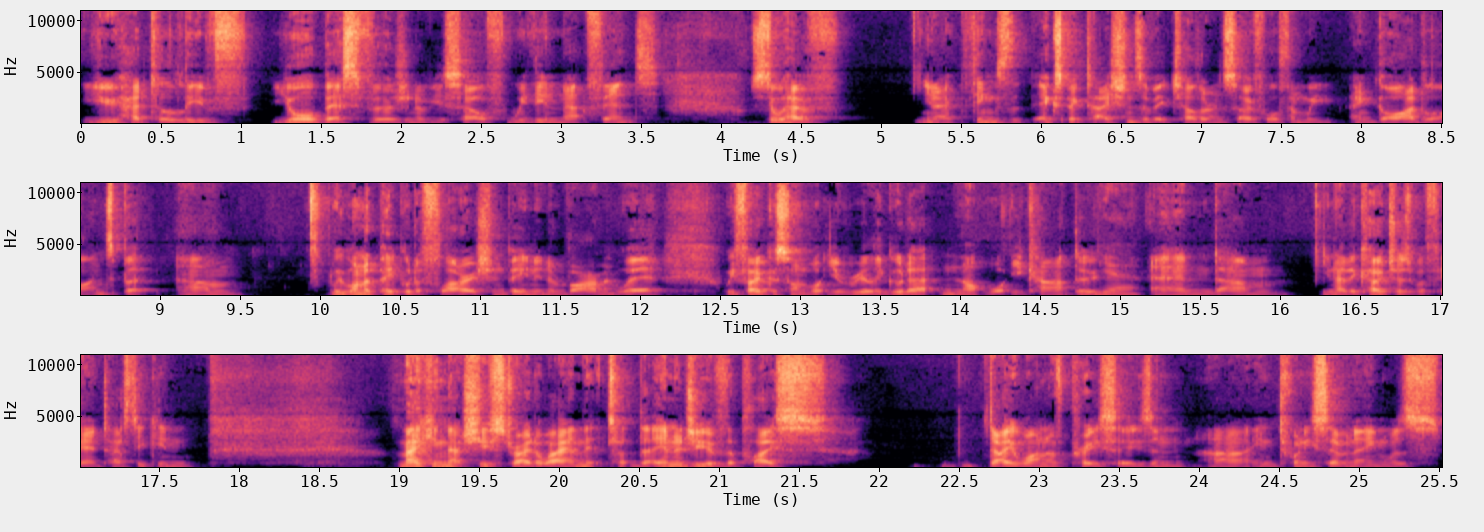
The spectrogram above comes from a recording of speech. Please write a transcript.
you had to live your best version of yourself within that fence still have you know things expectations of each other and so forth and we and guidelines but um we wanted people to flourish and be in an environment where we focus on what you're really good at, not what you can't do. Yeah. And um, you know, the coaches were fantastic in making that shift straight away, and the, the energy of the place day one of preseason uh, in 2017 was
